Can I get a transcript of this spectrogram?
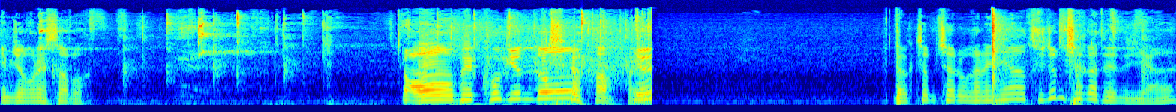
임정훈의 서브. 어 백호균도 연- 넉점 차로 가느냐 두 점 차가 되느냐.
